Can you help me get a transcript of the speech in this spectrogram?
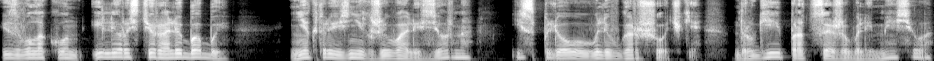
из волокон или растирали бобы. Некоторые из них жевали зерна и сплевывали в горшочки, другие процеживали месиво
